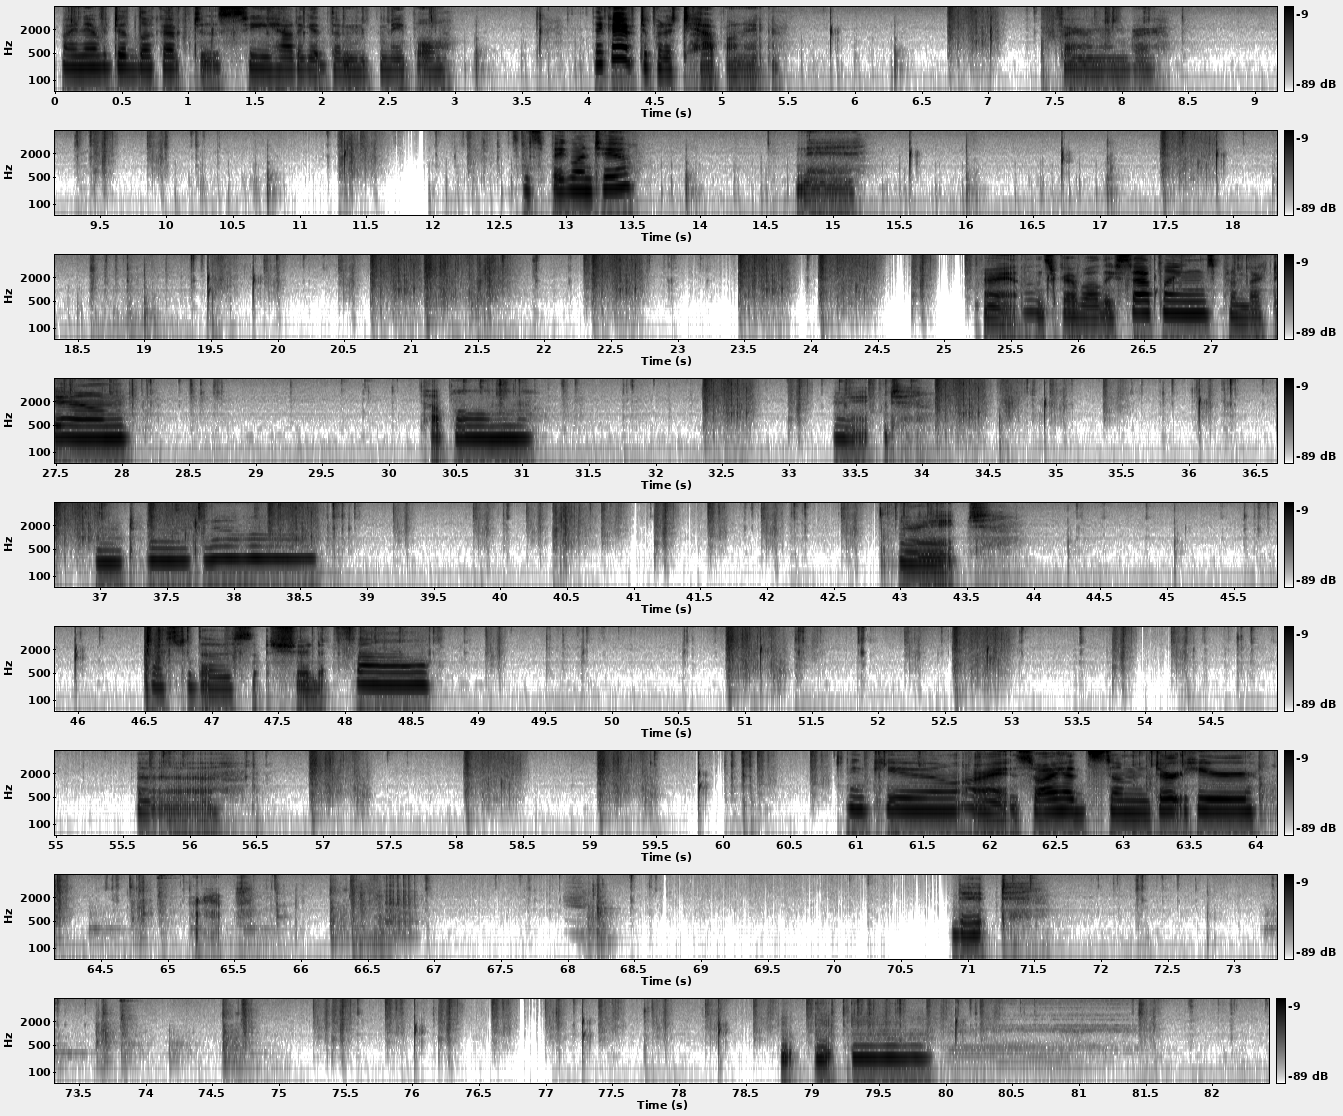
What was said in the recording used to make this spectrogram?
I never did look up to see how to get the maple. I think I have to put a tap on it. If I remember. Is this big one too? Nah. Alright, let's grab all these saplings, put them back down. Top them. Alright. Alright. Rest of those should fall. Uh, thank you. All right, so I had some dirt here. Crap. Dirt. Mm -mm.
